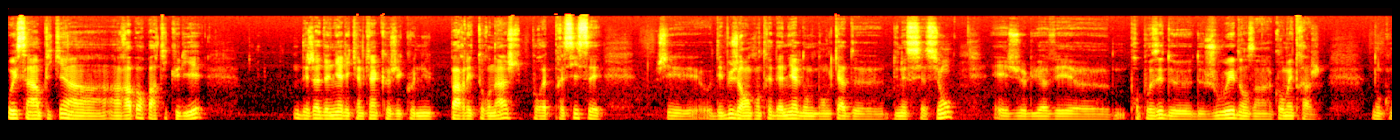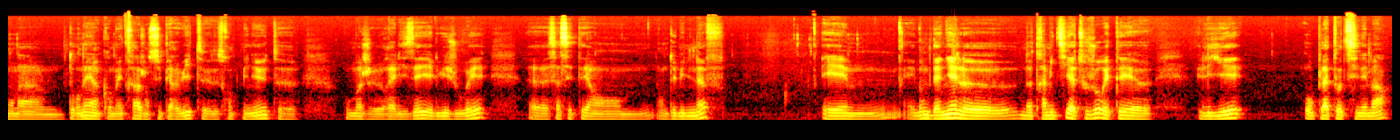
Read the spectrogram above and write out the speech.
Oui, ça a impliqué un rapport particulier déjà Daniel est quelqu'un que j'ai connu par les tournages. Pour être précis, c'est au début j'ai rencontré Daniel donc, dans le cadre d'une association et je lui avais euh, proposé de, jouer dans un court métrage. Donc on a tourné un court métrage en Super 8 de 30 minutes euh, où moi je réalisais et lui jouait. Euh, ça c'était en, 2009. Et, donc Daniel, notre amitié a toujours été liée au plateau de cinéma.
